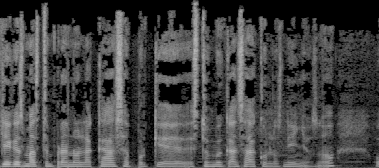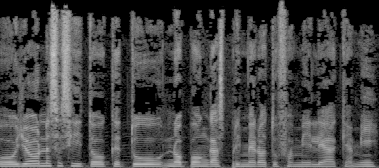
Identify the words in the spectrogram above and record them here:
llegues más temprano a la casa porque estoy muy cansada con los niños, ¿no? O yo necesito que tú no pongas primero a tu familia que a mí.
